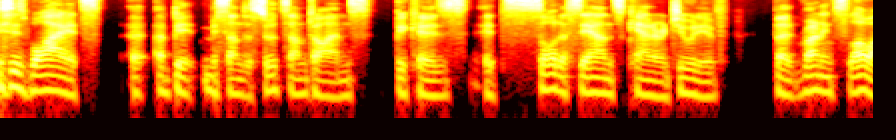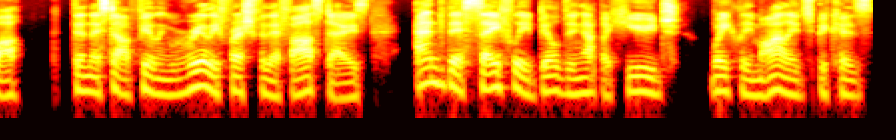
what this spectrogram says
this is why it's a, a bit misunderstood sometimes because it sort of sounds counterintuitive, but running slower, then they start feeling really fresh for their fast days and they're safely building up a huge weekly mileage because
